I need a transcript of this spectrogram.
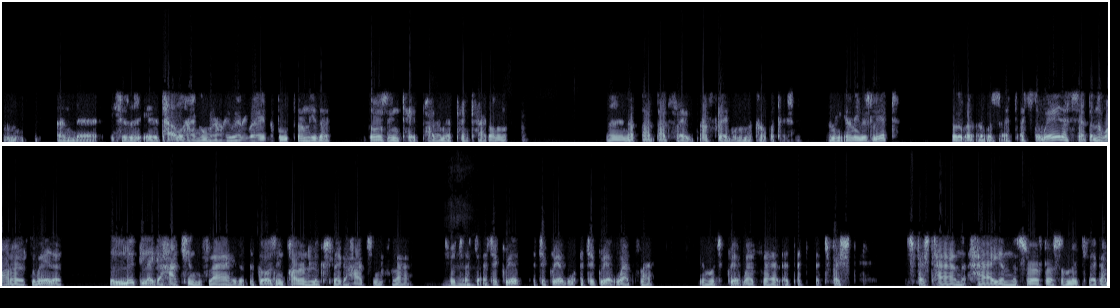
And, and uh, he says he a terrible hangover anyway. He went out in the boat, only the Gosling tape pattern with a pink hackle on it. And that, that, that flag, that flag won him the competition. And he, and he was late. But it, it was, it, it's the way they set in the water, it's the way that they look like a hatching fly. The, the Gosling pattern looks like a hatching fly. So it's, Yeah. it's, it's a great, it's a great, it's a great wet fly. You know, it's a great wet fly. It, it, it's fished, it's fished high in, high in the surface and looks like a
